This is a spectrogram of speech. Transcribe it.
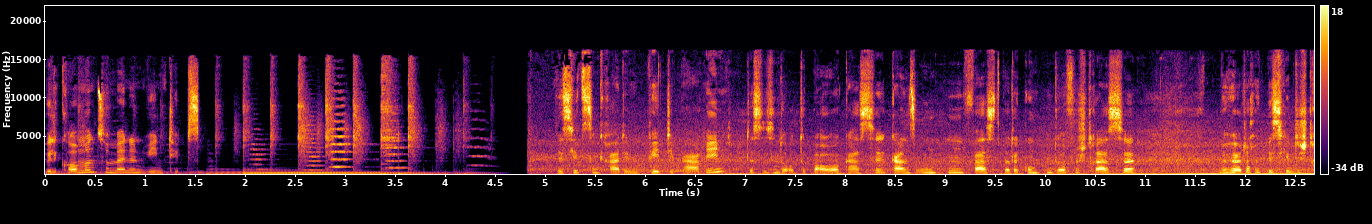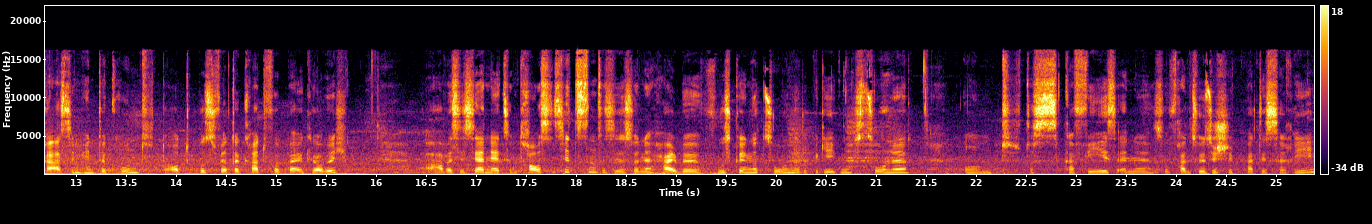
Willkommen zu meinen Wien-Tipps. Wir sitzen gerade im Petit Paris, das ist in der Otto-Bauer-Gasse, ganz unten, fast bei der Gumpendorfer Straße. Man hört auch ein bisschen die Straße im Hintergrund. Der Autobus fährt da gerade vorbei, glaube ich. Aber es ist sehr nett zum draußen sitzen. Das ist so eine halbe Fußgängerzone oder Begegnungszone. Und das Café ist eine so französische Patisserie.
